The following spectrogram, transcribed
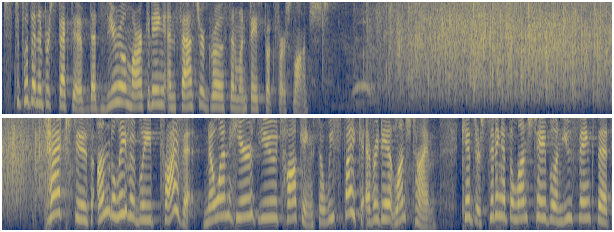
Just to put that in perspective, that's zero marketing and faster growth than when Facebook first launched. Text is unbelievably private. No one hears you talking, so we spike every day at lunchtime. Kids are sitting at the lunch table, and you think that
